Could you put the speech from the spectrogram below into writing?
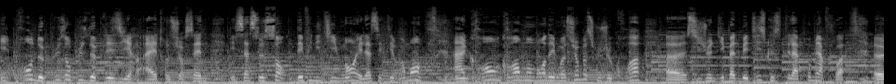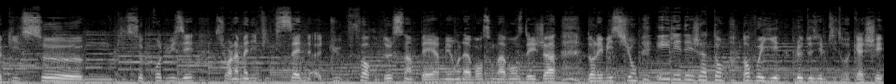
Il prend de plus en plus de plaisir à être sur scène et ça se sent définitivement. Et là, c'était vraiment un grand, grand moment d'émotion parce que je crois, euh, si je ne dis pas de bêtises, que c'était la première fois euh, qu'il se, qu'il se produisait sur la magnifique scène du Fort de Saint-Père. Mais on avance, on avance déjà dans l'émission et il est déjà temps d'envoyer le deuxième titre caché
